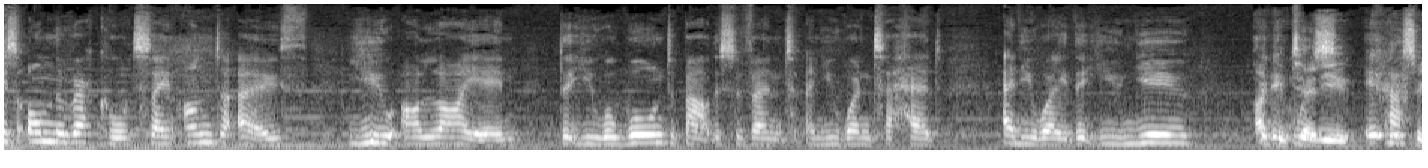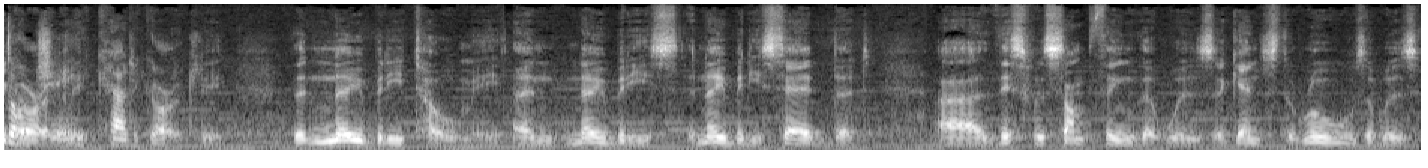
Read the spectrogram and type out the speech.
is on the record saying under oath, you are lying, that you were warned about this event and you went ahead anyway, that you knew that I can it tell was, you categorically, categorically, that nobody told me, and nobody, nobody said that uh, this was something that was against the rules, that was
